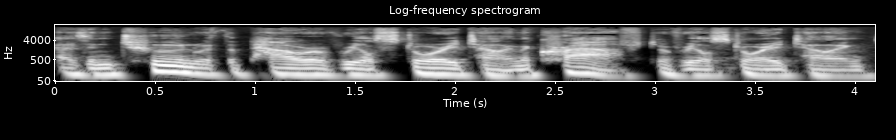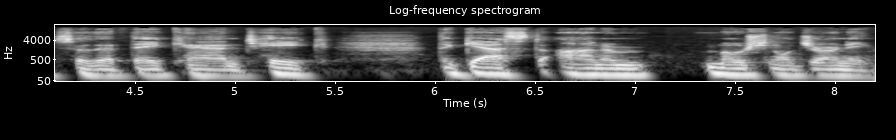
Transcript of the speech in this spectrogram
as in tune with the power of real storytelling, the craft of real storytelling, so that they can take the guest on an emotional journey.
